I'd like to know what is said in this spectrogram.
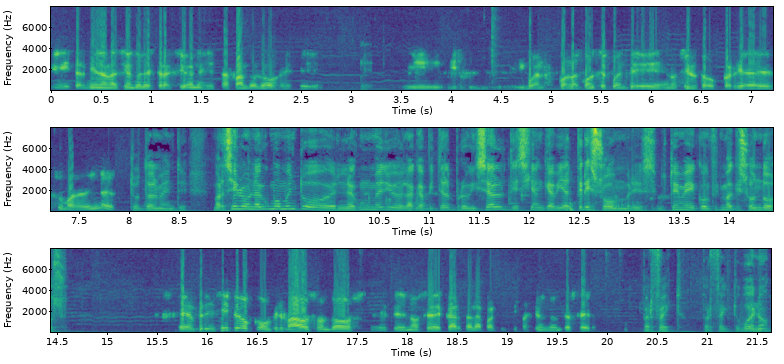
y terminan haciendo extracciones y estafándolos. Este, y, bueno, con la consecuente, ¿no es cierto?, pérdida de sumas de dinero. Totalmente. Marcelo, en algún momento, en algún medio de la capital provincial, decían que había tres hombres. ¿Usted me confirma que son dos? En principio, confirmados son dos. Este, no se descarta la participación de un tercero. Perfecto, perfecto. Bueno,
